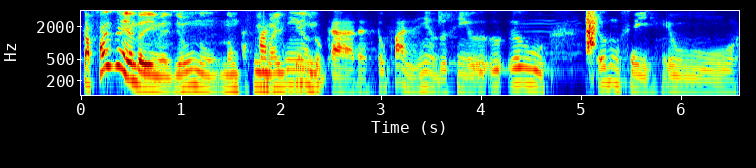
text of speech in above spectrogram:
tá fazendo aí, mas eu não, não fui tá mais nenhum. cara. Estão fazendo, assim. Eu, eu, eu não sei. Eu,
